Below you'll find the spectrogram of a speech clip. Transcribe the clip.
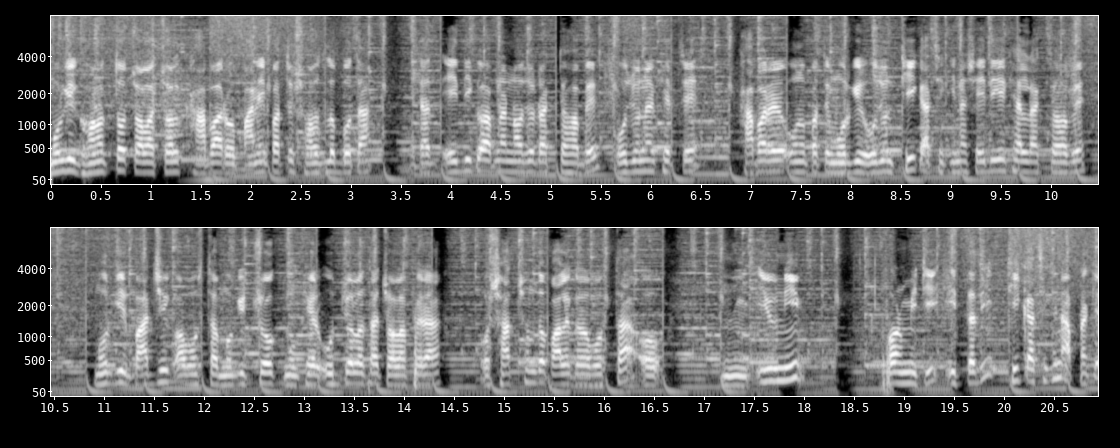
মুরগির ঘনত্ব, চলাচল, খাবার ও পানির পাত্রের সহজলভ্যতা, এটা এই দিকেও আপনার নজর রাখতে হবে। ওজনের ক্ষেত্রে খাবারের অনুপাতে মুরগির ওজন ঠিক আছে কিনা সেই দিকে খেয়াল রাখতে হবে। মুরগির বাহ্যিক অবস্থা, মুরগির চোখ, মুখের উজ্জ্বলতা, চলাফেরা ও স্বাচ্ছন্দ্য পালকের অবস্থা ও ইউনিফর্মিটি ইত্যাদি ঠিক আছে কিনা আপনাকে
